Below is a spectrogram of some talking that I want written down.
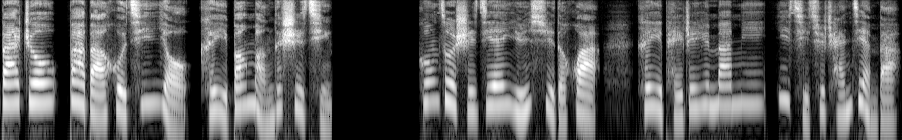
八周，爸爸或亲友可以帮忙的事情。工作时间允许的话，可以陪着孕妈咪一起去产检吧。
